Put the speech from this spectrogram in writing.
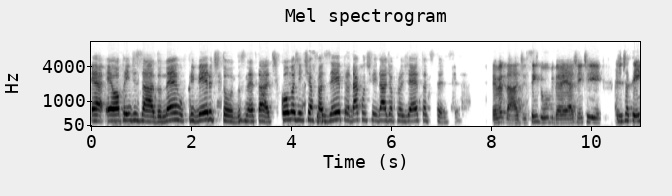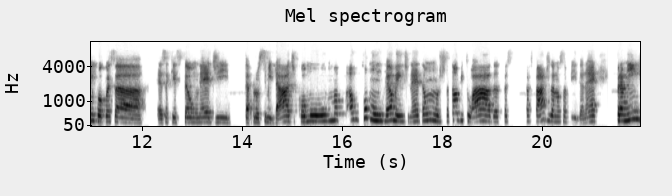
é, é, o aprendizado, né? O primeiro de todos, né, Tati? Como a gente ia fazer para dar continuidade ao projeto à distância. É verdade, sem dúvida. É, a gente a gente já tem um pouco essa essa questão, né, de da proximidade como uma, algo comum, realmente, né? Então, a gente está tão habituada, faz, faz parte da nossa vida, né? Para mim,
